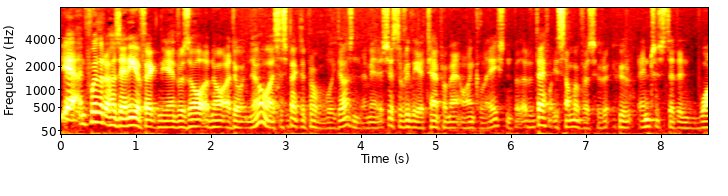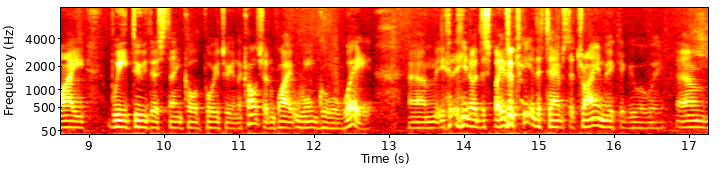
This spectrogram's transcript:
Yeah, and whether it has any effect in the end result or not, I don't know. I suspect it probably doesn't. I mean, it's just a really a temperamental inclination, but there are definitely some of us who, who are interested in why we do this thing called poetry in the culture and why it won't go away. Um, you know, despite repeated attempts to try and make it go away. Um,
